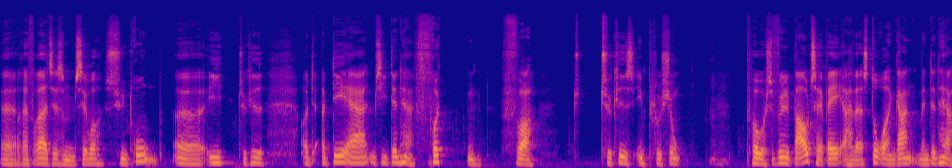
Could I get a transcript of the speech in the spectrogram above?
øh, refereret til som Sevre-syndrom øh, i Tyrkiet. Og, og det er sige, den her frygten for Tyrkiets implosion. Mm-hmm. På selvfølgelig bagtab af at have været stor engang, men den her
